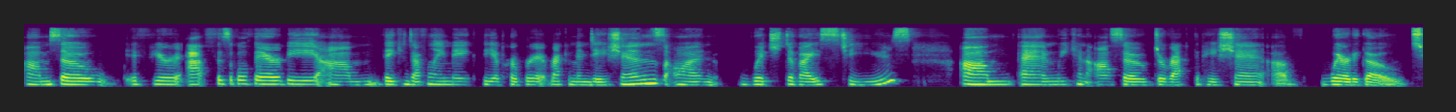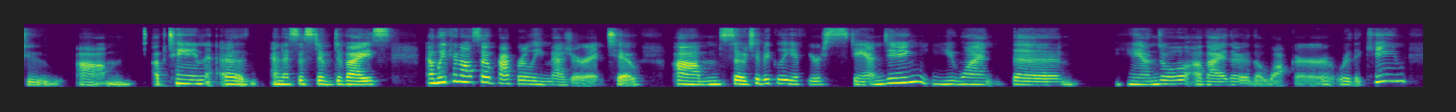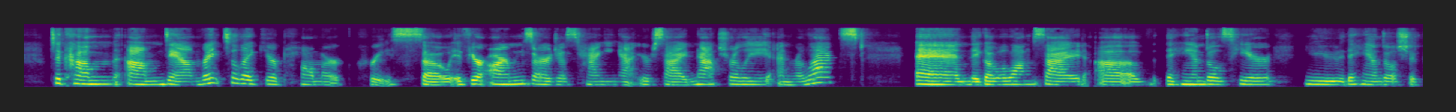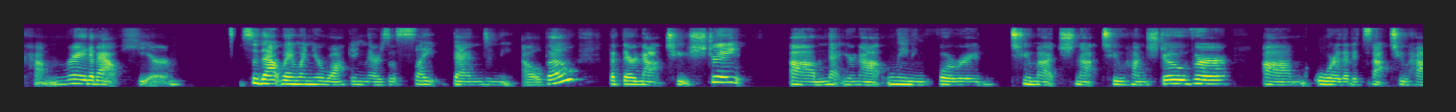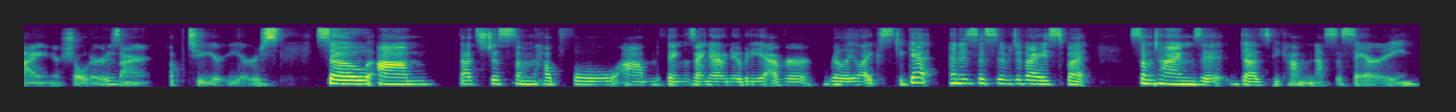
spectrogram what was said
Um, so if you're at physical therapy, um, they can definitely make the appropriate recommendations on which device to use. Um, and we can also direct the patient of where to go to um, obtain a, an assistive device. And we can also properly measure it too. Um, so typically if you're standing, you want the handle of either the walker or the cane to come um, down right to like your palmar crease. So if your arms are just hanging at your side naturally and relaxed, and they go alongside of the handles here, you the handle should come right about here. So that way, when you're walking, there's a slight bend in the elbow, that they're not too straight, um, that you're not leaning forward too much, not too hunched over, um, or that it's not too high and your shoulders aren't up to your ears. So um, that's just some helpful um, things. I know nobody ever really likes to get an assistive device, but sometimes it does become necessary.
